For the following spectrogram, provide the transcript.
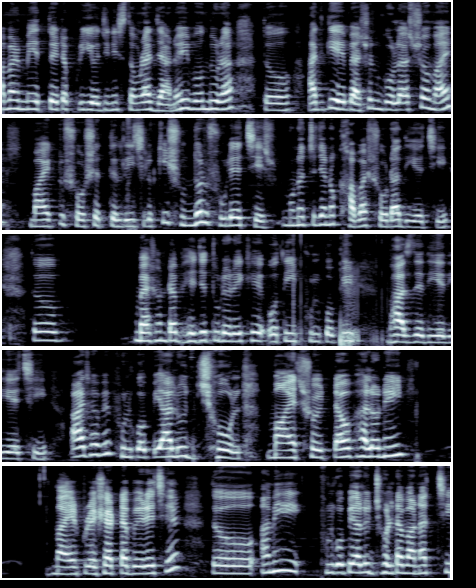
আমার মেয়ের তো এটা প্রিয় জিনিস, তোমরা জানোই বন্ধুরা। তো আজকে বেসন গোলার সময় মা একটু সর্ষের তেল দিয়েছিল। কি সুন্দর ফুলেছে, মনে হচ্ছে যেন খাবার সোডা দিয়েছি। তো বেসনটা ভেজে তুলে রেখে অতি ফুলকপি ভাজতে দিয়ে দিয়েছি। আজ হবে ফুলকপি আলুর ঝোল। মায়ের শরীরটাও ভালো নেই, মায়ের প্রেশারটা বেড়েছে। তো আমি ফুলকপি আলুর ঝোলটা বানাচ্ছি।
